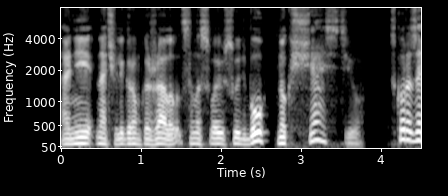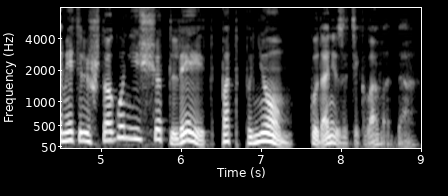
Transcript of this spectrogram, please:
Они начали громко жаловаться на свою судьбу, но, к счастью, скоро заметили, что огонь еще тлеет под пнем, куда не затекла вода.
